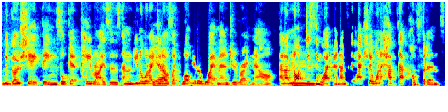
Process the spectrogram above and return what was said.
negotiate things or get pay rises. And you know what I yeah. did? I was like, what would a white man do right now? And I'm not mm. dissing white men. I'm saying actually I want to have that confidence.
